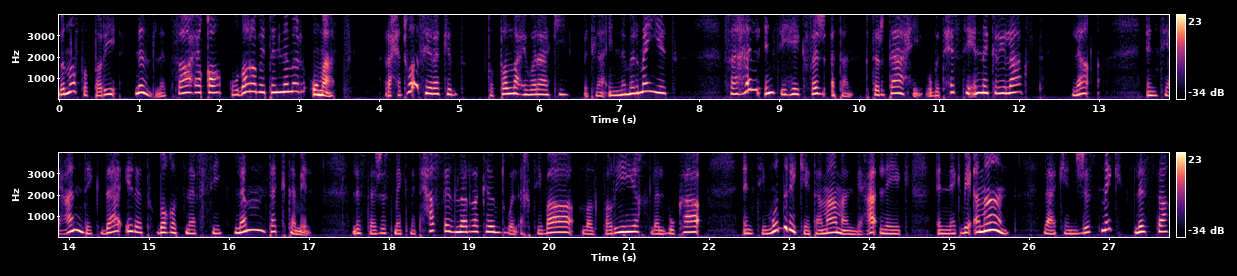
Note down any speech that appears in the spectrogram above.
بنص الطريق نزلت صاعقة وضربت النمر ومات. رح توقفي ركض بتطلعي وراكي بتلاقي النمر ميت. فهل انت هيك فجأة بترتاحي وبتحسي انك relaxed؟ لا انت عندك دائرة ضغط نفسي لم تكتمل. لسه جسمك متحفز للركض والاختباء للصريخ للبكاء. انت مدركة تماما بعقلك إنك بأمان لكن جسمك لسه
